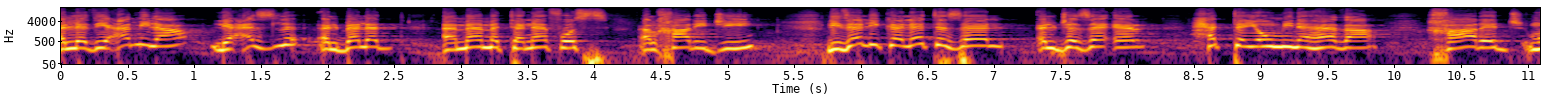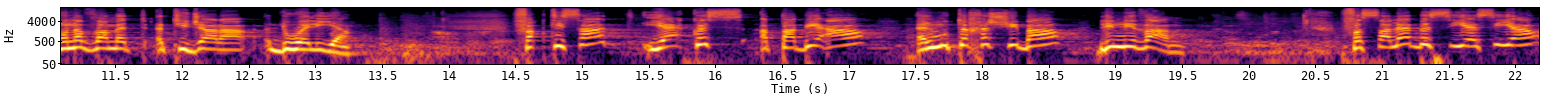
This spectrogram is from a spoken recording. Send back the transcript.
الذي عمل لعزل البلد أمام التنافس الخارجي لذلك لا تزال الجزائر حتى يومنا هذا خارج منظمة التجارة الدولية. فاقتصاد يعكس الطبيعة المتخشبة للنظام. فالصلابة السياسية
